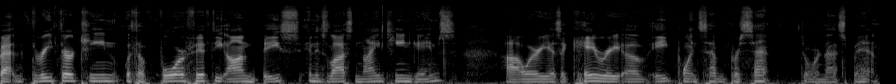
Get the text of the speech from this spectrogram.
Batting 313 with a 450 on base in his last 19 games, uh, where he has a K rate of 8.7% during that span.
